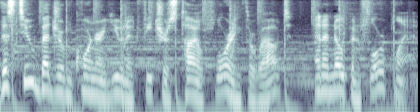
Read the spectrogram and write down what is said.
This two-bedroom corner unit features tile flooring throughout and an open floor plan.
